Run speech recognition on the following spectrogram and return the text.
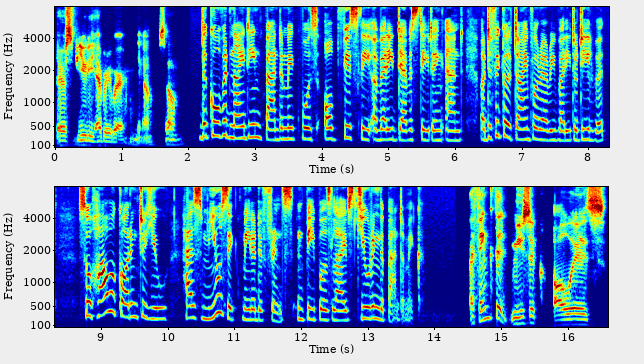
there's beauty everywhere you know so the COVID 19 pandemic was obviously a very devastating and a difficult time for everybody to deal with. So, how, according to you, has music made a difference in people's lives during the pandemic? I think that music always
